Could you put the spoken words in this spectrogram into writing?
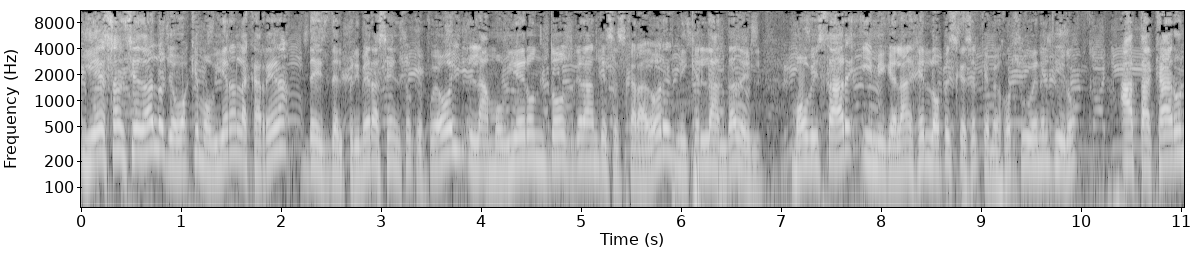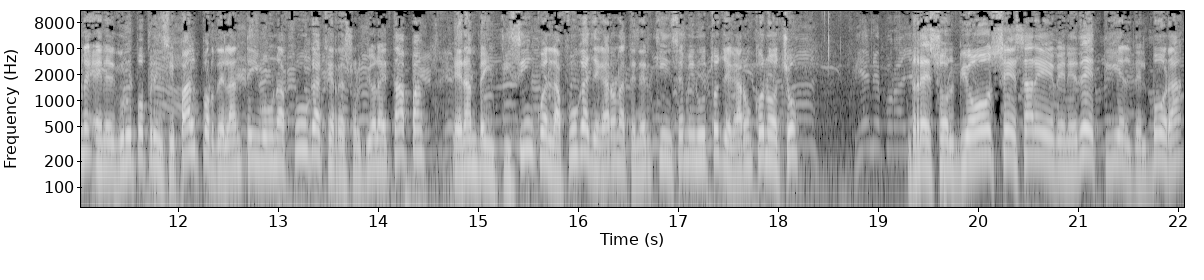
Y esa ansiedad los llevó a que movieran la carrera desde el primer ascenso que fue hoy. La movieron dos grandes escaladores, Miquel Landa del Movistar y Miguel Ángel López, que es el que mejor sube en el giro. Atacaron en el grupo principal, por delante iba una fuga que resolvió la etapa. Eran 25 en la fuga, llegaron a tener 15 minutos, llegaron con 8. Resolvió César Benedetti, el del Bora,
